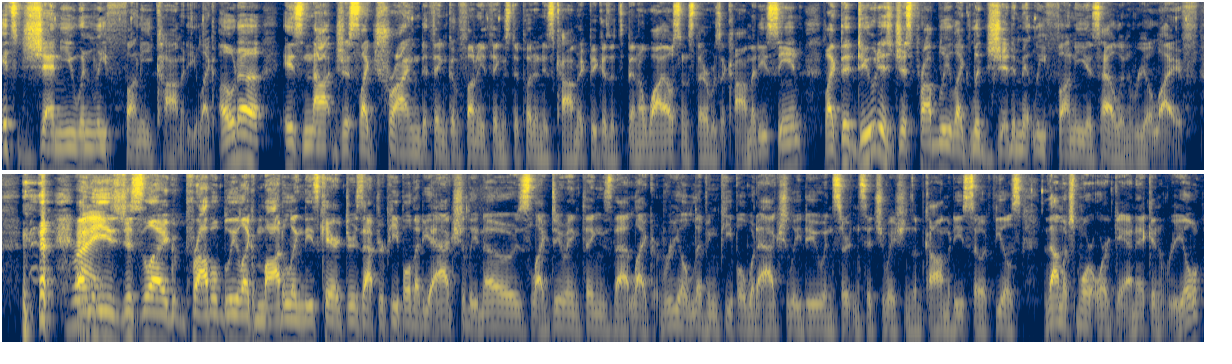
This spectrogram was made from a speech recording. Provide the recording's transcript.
it's genuinely funny comedy. Like, Oda is not just like trying to think of funny things to put in his comic because it's been a while since there was a comedy scene. Like, the dude is just probably like legitimately funny as hell in real life. right. and he's just like probably like modeling these characters after people that he actually knows, like doing things that like real living people would actually do in certain situations of comedy. So it feels that much more organic and real.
